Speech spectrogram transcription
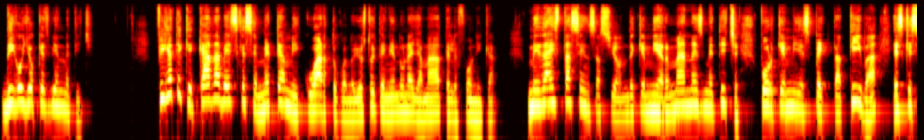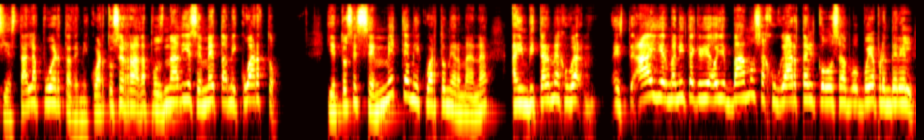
digo yo que es bien metiche. Fíjate que cada vez que se mete a mi cuarto cuando yo estoy teniendo una llamada telefónica, me da esta sensación de que mi hermana es metiche, porque mi expectativa es que si está la puerta de mi cuarto cerrada, pues nadie se meta a mi cuarto. Y entonces se mete a mi cuarto mi hermana a invitarme a jugar este, ay, hermanita querida, oye, vamos a jugar tal cosa, voy a prender el,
